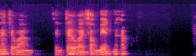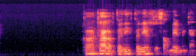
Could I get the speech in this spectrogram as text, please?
น่าจะวางเซนเตอร์ไว้ 2 เมตรนะครับ ก็เท่ากับตัวนี้ตัวนี้ก็คือ2เมตรเหมือนกัน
